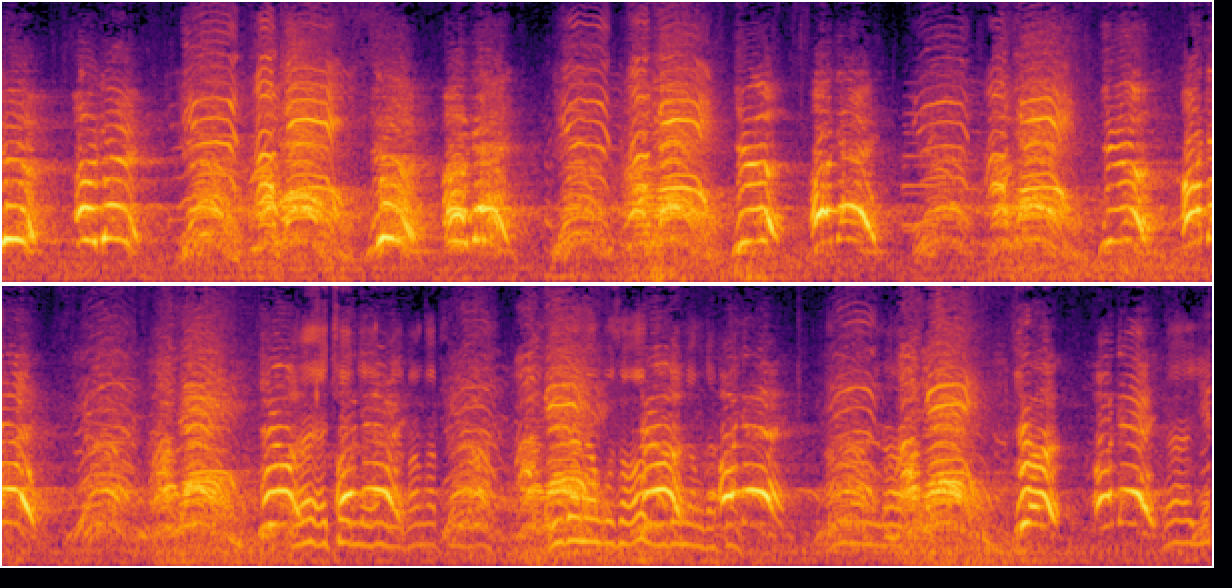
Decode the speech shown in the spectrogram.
윤어길 윤어게! 윤어길 윤어게! 윤어길 어게! 윤어길 네, 애채님 네, 반갑습니다. 이재명 구속, 이재명 재판. 감사합니다. 어게! 윤어길 예, 이!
